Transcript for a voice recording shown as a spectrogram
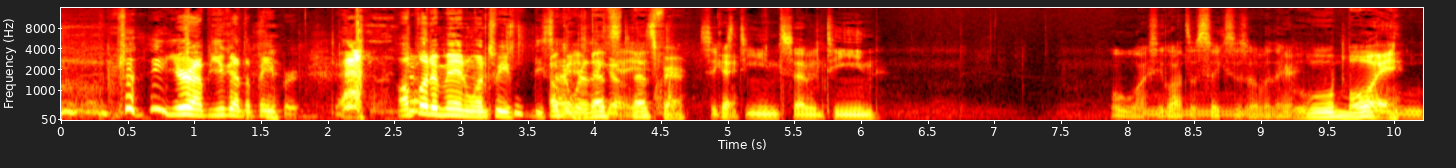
You're up. You got the paper. I'll put them in once we decide Okay, where they that's go. that's fair. Okay. 16, 17. Oh, I see lots of sixes over there. Oh boy. Ooh.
